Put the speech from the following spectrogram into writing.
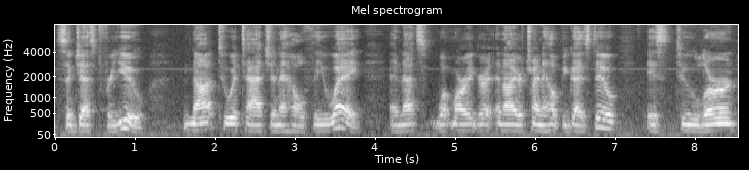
suggest for you? Not to attach in a healthy way. And that's what Margaret and I are trying to help you guys do is to learn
